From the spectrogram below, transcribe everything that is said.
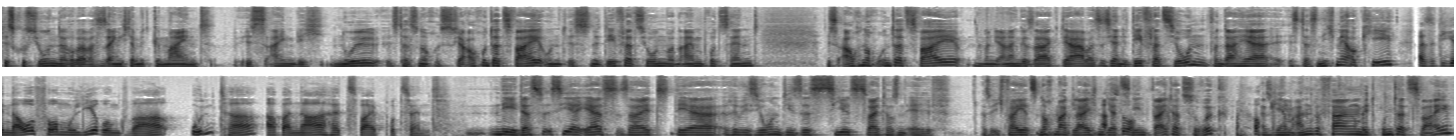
Diskussionen darüber, was ist eigentlich damit gemeint. Ist eigentlich null, ist das noch, ist ja auch unter zwei und ist eine Deflation von einem Prozent ist auch noch unter zwei. Dann haben die anderen gesagt, ja, aber es ist ja eine Deflation, von daher ist das nicht mehr okay. Also die genaue Formulierung war unter, aber nahe zwei Prozent. Nee, das ist ja erst seit der Revision dieses Ziels 2011. Also ich war jetzt noch mal gleich ein Ach Jahrzehnt so. weiter zurück. Okay. Also die haben angefangen mit unter zwei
